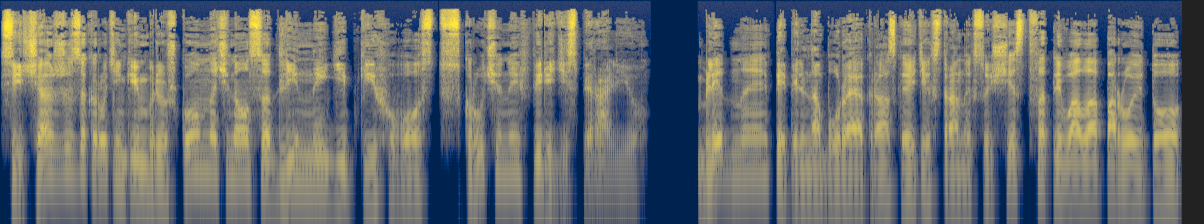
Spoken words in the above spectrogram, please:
Сейчас же за коротеньким брюшком начинался длинный гибкий хвост, скрученный впереди спиралью. Бледная, пепельно-бурая окраска этих странных существ отливала порой то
